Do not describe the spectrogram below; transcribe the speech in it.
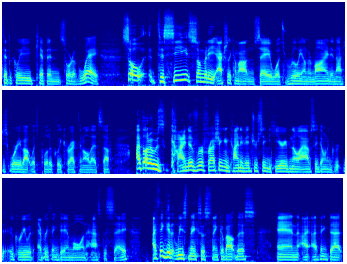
typically Kiffin sort of way. So to see somebody actually come out and say what's really on their mind and not just worry about what's politically correct and all that stuff, I thought it was kind of refreshing and kind of interesting to hear, even though I obviously don't agree, agree with everything Dan Mullen has to say. I think it at least makes us think about this. And I, I think that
